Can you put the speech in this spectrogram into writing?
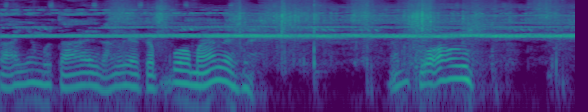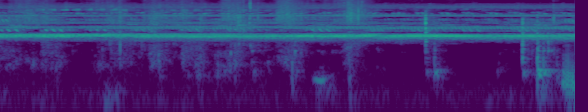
ตายยังบ่ตายหลังแรกกับบ่หมาเลยหลังสองหลัง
